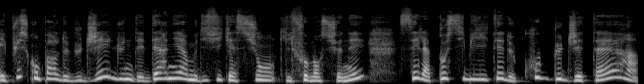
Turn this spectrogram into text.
Et puisqu'on parle de budget, l'une des dernières modifications qu'il faut mentionner, c'est la possibilité de coupe budgétaire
